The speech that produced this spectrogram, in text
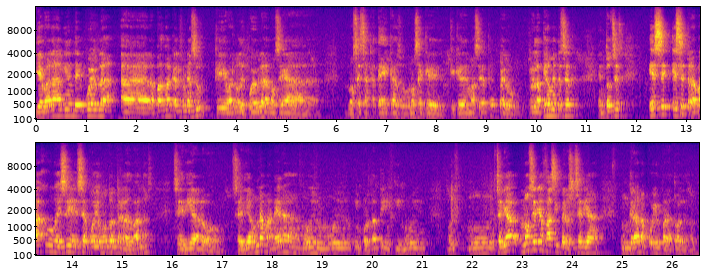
llevar a alguien de Puebla a La Paz, Baja California Sur que llevarlo de Puebla, no sé, a no sé, Zacatecas o no sé qué, que quede más cerca, pero relativamente cerca. Entonces, ese, ese trabajo, ese, ese apoyo mutuo entre las bandas sería, lo, sería una manera muy, muy importante y, muy, muy, sería, no sería fácil, pero sí sería un gran apoyo para todas las bandas.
